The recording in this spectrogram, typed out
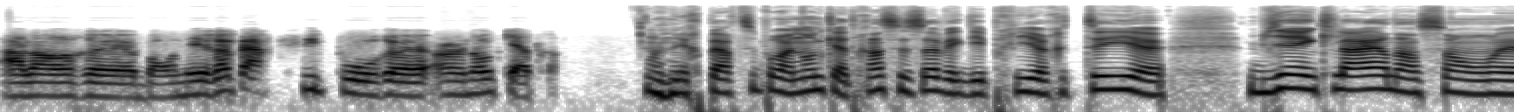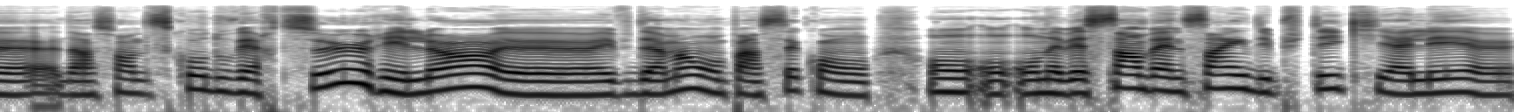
Alors, bon, on est reparti pour un autre quatre ans. On est reparti pour un autre quatre ans, c'est ça, avec des priorités euh, bien claires dans son euh, dans son discours d'ouverture. Et là, euh, évidemment, on pensait qu'on on, avait 125 députés qui allaient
